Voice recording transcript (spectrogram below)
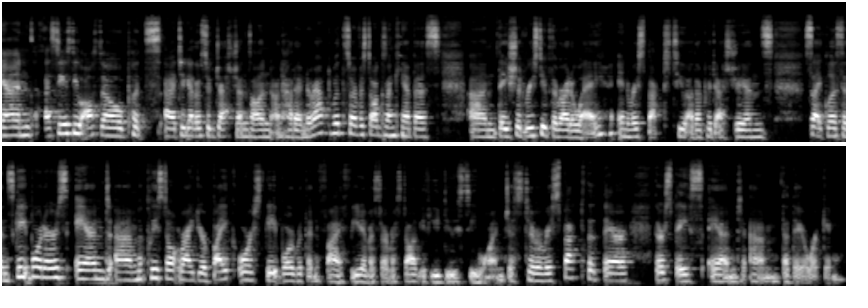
And uh, CSU also puts uh, together suggestions on, on how to interact with service dogs on campus. Um, they should receive the right of way in respect to other pedestrians, cyclists, and skateboarders. And um, please don't ride your bike or skateboard within five feet of a service dog if you do see one, just to respect that their their space and um, that they are working.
